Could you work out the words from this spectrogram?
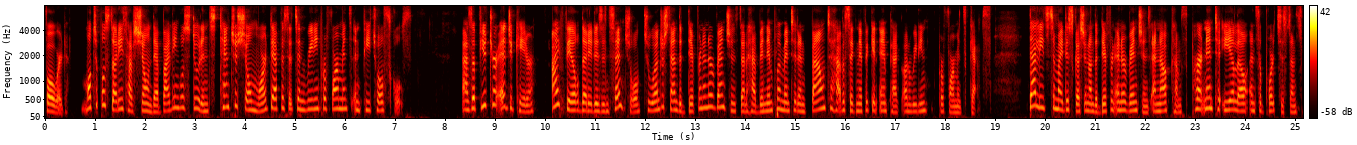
forward, multiple studies have shown that bilingual students tend to show more deficits in reading performance in P12 schools. As a future educator, I feel that it is essential to understand the different interventions that have been implemented and found to have a significant impact on reading performance gaps. That leads to my discussion on the different interventions and outcomes pertinent to ELL and support systems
